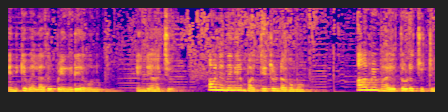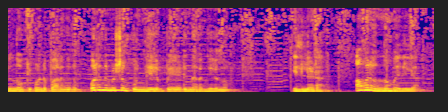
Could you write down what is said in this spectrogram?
എനിക്ക് വല്ലാതെ പേടിയാകുന്നു. എന്റെ അച്ചു അവൻ എന്തെങ്കിലും പറ്റിയിട്ടുണ്ടാകുമോ? ആമി ഭയത്തോടെ ചുറ്റിനും നോക്കിക്കൊണ്ട് പറഞ്ഞതും ഒരു നിമിഷം കുഞ്ഞിലും പേടി നിറഞ്ഞിരുന്നു. ഇല്ലടാ അവനൊന്നും വരില്ല.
